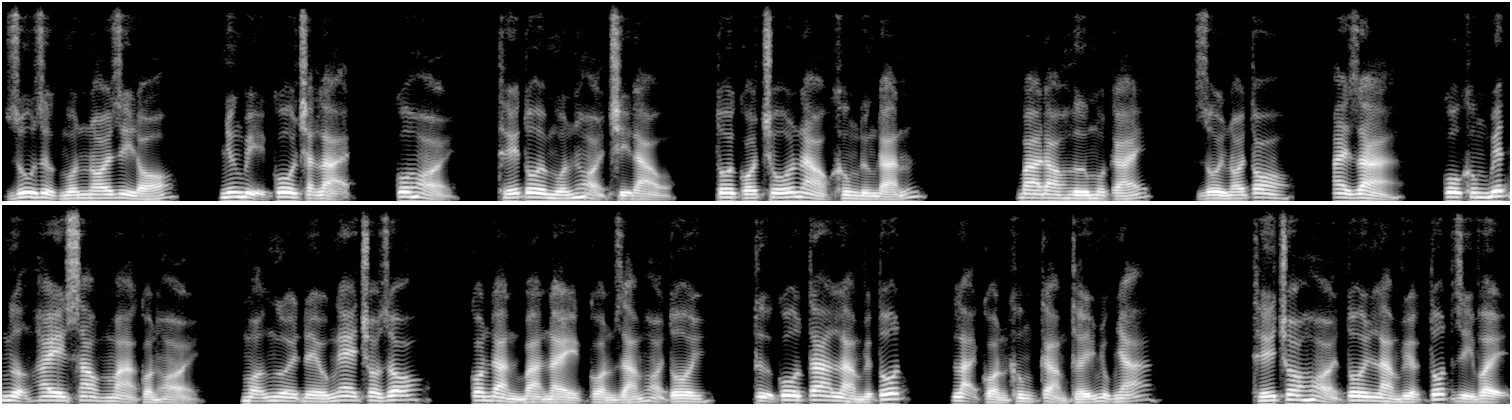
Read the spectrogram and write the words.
du dực muốn nói gì đó, nhưng bị cô chặn lại, cô hỏi, thế tôi muốn hỏi chị Đào, tôi có chỗ nào không đứng đắn? Bà Đào hừ một cái, rồi nói to, ai giả, cô không biết ngượng hay sao mà còn hỏi, mọi người đều nghe cho rõ, con đàn bà này còn dám hỏi tôi, tự cô ta làm việc tốt, lại còn không cảm thấy nhục nhã. Thế cho hỏi tôi làm việc tốt gì vậy,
